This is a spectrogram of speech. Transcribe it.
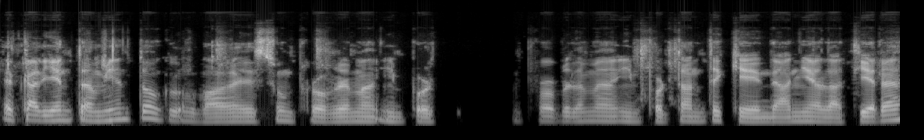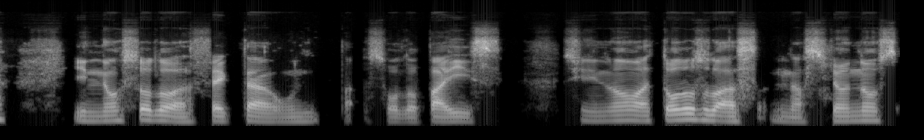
El calentamiento global es un problema, importante que daña la Tierra y no solo afecta a un solo país, sino a todas las naciones,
